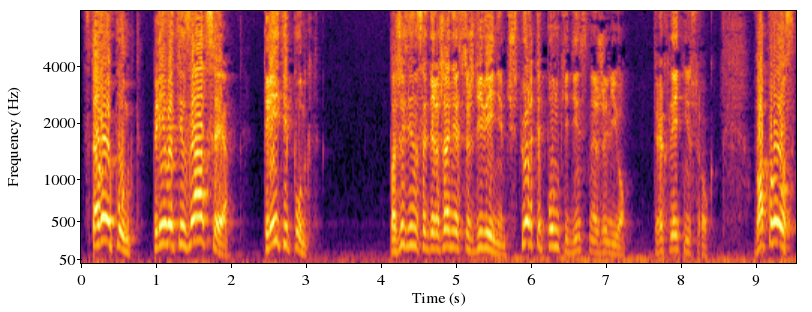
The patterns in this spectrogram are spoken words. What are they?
Второй пункт приватизация. Третий пункт пожизненное содержание с иждивением. Четвертый пункт единственное жилье. Трехлетний срок. Вопрос,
